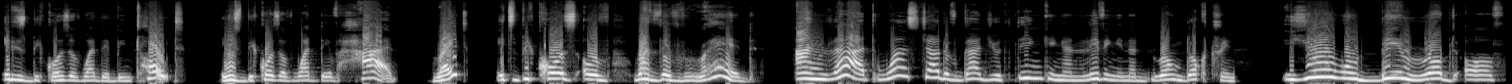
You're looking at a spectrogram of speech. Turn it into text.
it is because of what they've been taught. It is because of what they've had, right? It's because of what they've read. And that once child of God, you're thinking and living in a wrong doctrine, you will be robbed of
